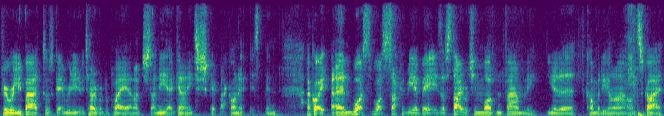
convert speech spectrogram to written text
feel really bad because I was getting really terrible to play it, and I just I need again I need to just get back on it. It's been I got it. Um, what's what suckered me a bit is I started watching Modern Family, you know the comedy on on Sky,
